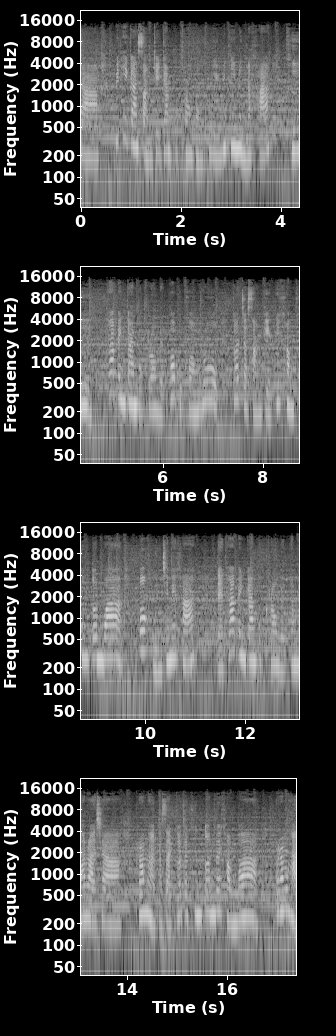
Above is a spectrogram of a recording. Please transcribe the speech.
ชา วิธีการสังเกตการปกครองของครุยวิธีหนึ่งนะคะ คือ ถ้าเป็นการปกครองแบบพ่อปกครองลูก ก็จะสังเกตที่คำขึ้นต้นว่า พ่อขุนใช่ไหมคะ แต่ถ้าเป็นการปกครองแบบธรรมราชา พระมหากษัตริย์ก็จะขึ้นต้นด้วยคำว่า พระมหา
